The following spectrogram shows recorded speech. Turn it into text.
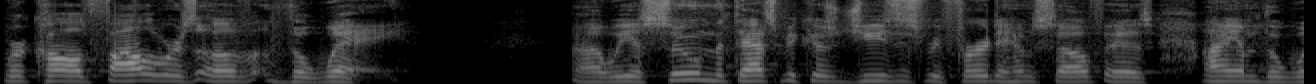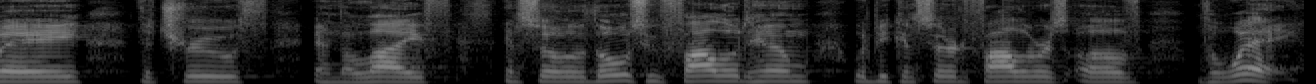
were called followers of the way. Uh, we assume that that's because Jesus referred to himself as, I am the way, the truth, and the life. And so those who followed him would be considered followers of the way.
